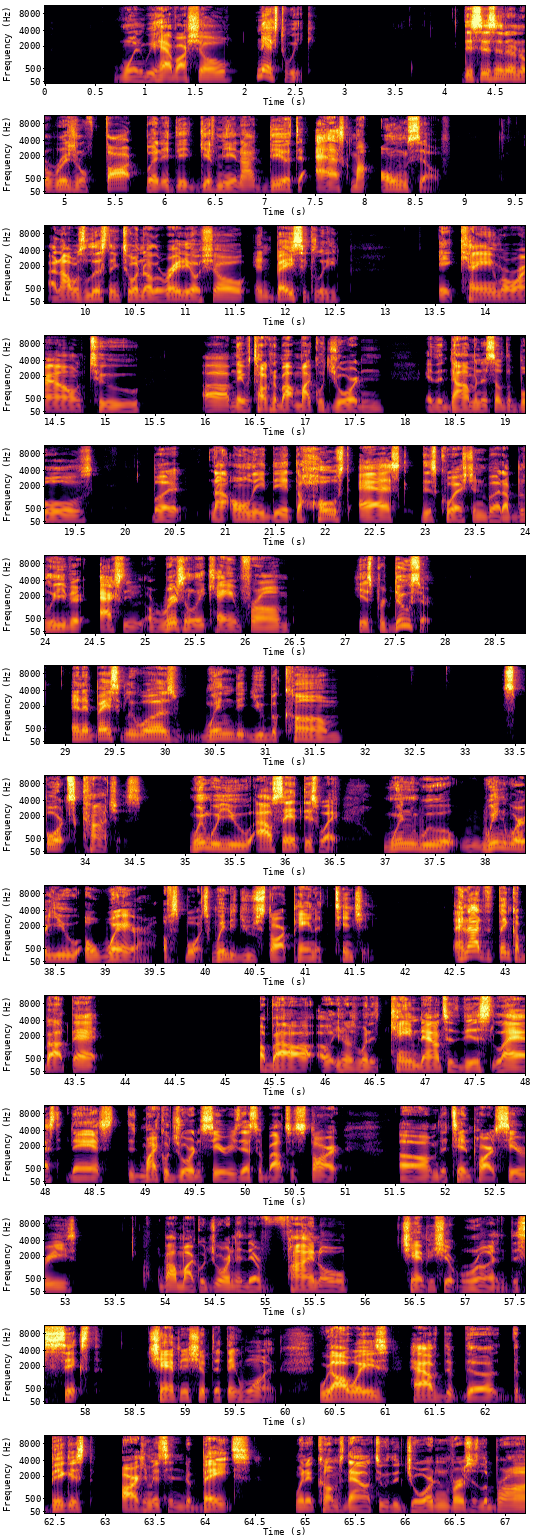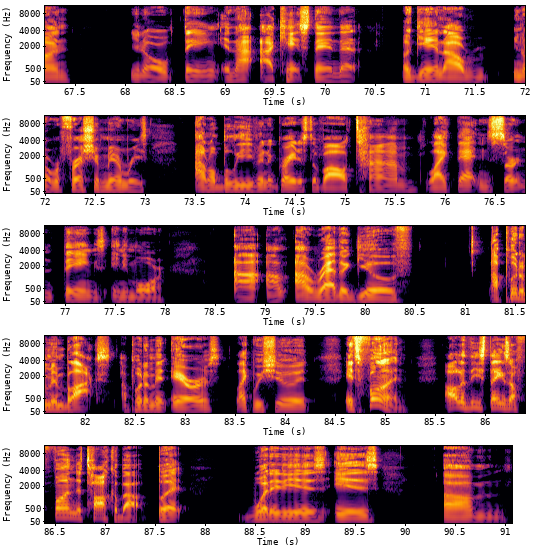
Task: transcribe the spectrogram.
when we have our show next week. This isn't an original thought, but it did give me an idea to ask my own self. And I was listening to another radio show, and basically, it came around to um, they were talking about Michael Jordan and the dominance of the Bulls, but not only did the host ask this question, but I believe it actually originally came from his producer. And it basically was when did you become sports conscious? When were you, I'll say it this way, when will when were you aware of sports? When did you start paying attention? And I had to think about that about uh, you know when it came down to this last dance, the Michael Jordan series that's about to start, um, the 10 part series about Michael Jordan and their final championship run, the sixth championship that they won. We always have the the the biggest arguments and debates when it comes down to the Jordan versus LeBron, you know, thing. And I, I can't stand that. Again, I'll you know refresh your memories. I don't believe in the greatest of all time like that in certain things anymore. I I I rather give. I put them in blocks. I put them in errors like we should. It's fun. All of these things are fun to talk about, but what it is is um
